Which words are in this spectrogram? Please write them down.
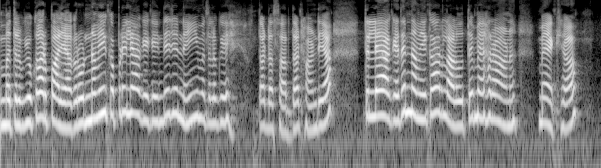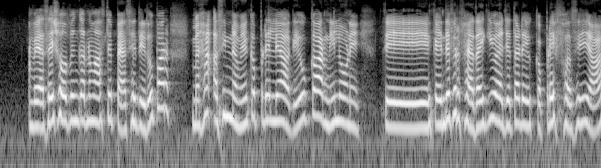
ਮਤਲਬ ਕਿ ਉਹ ਘਰ ਪਾ ਲਿਆ ਕਰੋ। ਨਵੇਂ ਕੱਪੜੇ ਲਿਆ ਕੇ ਕਹਿੰਦੇ ਜੇ ਨਹੀਂ ਮਤਲਬ ਕਿ ਤੁਹਾਡਾ ਸਰਦਾ ਠੰਡ ਆ, ਤੇ ਲੈ ਕੇ ਤੇ ਨਵੇਂ ਘਰ ਲਾ ਲਓ ਤੇ ਮੈਂ ਹੈਰਾਨ। ਮੈਂ ਕਿਹਾ, ਵੈਸੇ ਸ਼ਾਪਿੰਗ ਕਰਨ ਵਾਸਤੇ ਪੈਸੇ ਦੇ ਦਿਓ ਪਰ ਮੈਂ ਕਿਹਾ ਅਸੀਂ ਨਵੇਂ ਕੱਪੜੇ ਲਿਆ ਕੇ ਉਹ ਘਰ ਨਹੀਂ ਲਾਉਣੇ। ਤੇ ਕਹਿੰਦੇ ਫਿਰ ਫਾਇਦਾ ਹੀ ਕੀ ਹੋਇਆ ਜੇ ਤੁਹਾਡੇ ਕੱਪੜੇ ਫਸੇ ਆ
